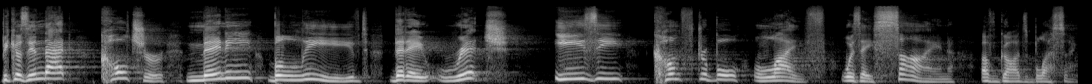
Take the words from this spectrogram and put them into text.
Because in that culture, many believed that a rich, easy, comfortable life was a sign of God's blessing.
